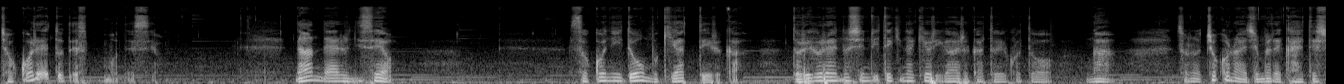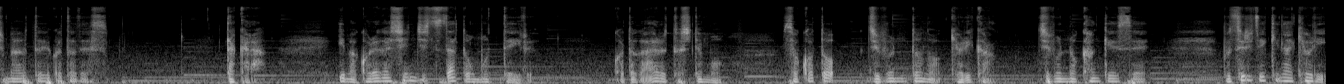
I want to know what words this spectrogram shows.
チョコレートですもんですよ。何であるにせよそこにどう向き合っているか。どれぐらいの心理的な距離があるかということがそのチョコの味まで変えてしまうということです。だから今これが真実だと思っている。ことがあるとしてもそこと自分との距離感自分の関係性物理的な距離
